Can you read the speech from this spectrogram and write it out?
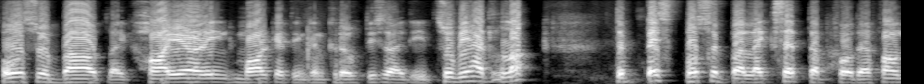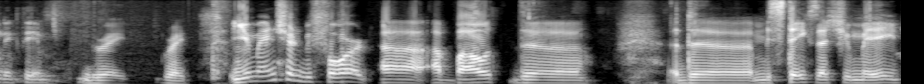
Also about like hiring, marketing, and growth. This I did. So we had luck, the best possible like setup for the founding team. Great, great. You mentioned before uh, about the the mistakes that you made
